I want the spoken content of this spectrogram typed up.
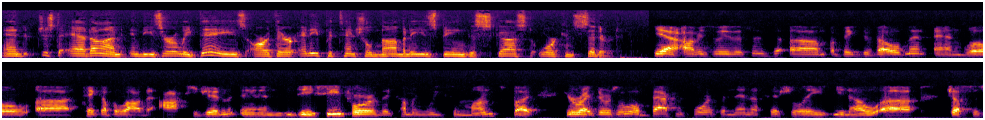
And just to add on, in these early days, are there any potential nominees being discussed or considered? Yeah, obviously, this is um, a big development and will uh, take up a lot of the oxygen in D.C. for the coming weeks and months. But you're right, there was a little back and forth, and then officially, you know, uh, Justice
